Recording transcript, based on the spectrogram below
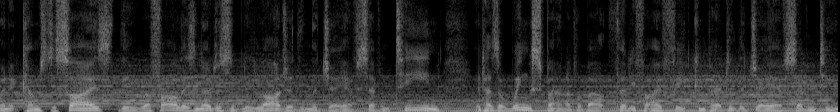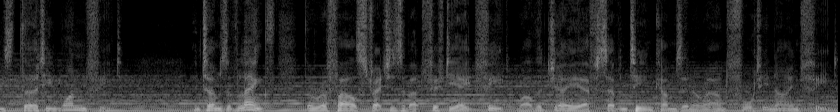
When it comes to size, the Rafale is noticeably larger than the JF-17. It has a wingspan of about 35 feet compared to the JF-17's 31 feet. In terms of length, the Rafale stretches about 58 feet, while the JF-17 comes in around 49 feet.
